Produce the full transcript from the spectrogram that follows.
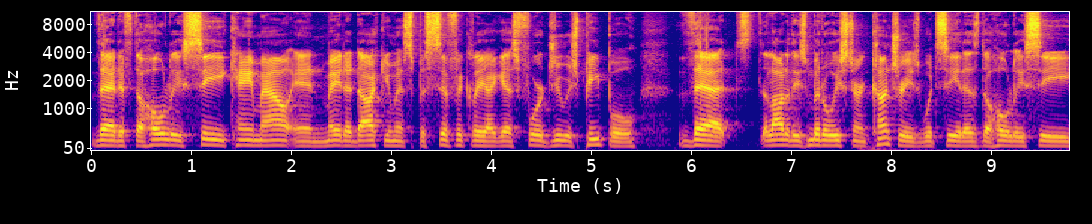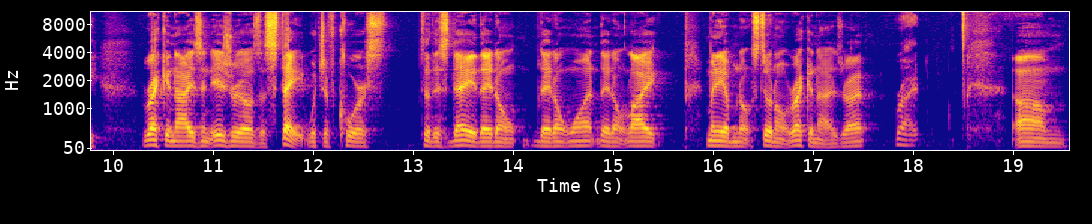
that if the Holy See came out and made a document specifically, I guess, for Jewish people, that a lot of these Middle Eastern countries would see it as the Holy See recognizing Israel as a state, which of course to this day they don't they don't want, they don't like. Many of them don't still don't recognize, right? Right. Um,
